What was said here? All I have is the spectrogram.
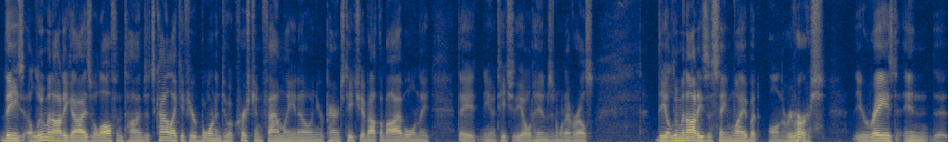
These Illuminati guys will oftentimes, it's kind of like if you're born into a Christian family, you know, and your parents teach you about the Bible and they, they you know, teach you the old hymns and whatever else. The Illuminati is the same way, but on the reverse you're raised in the,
